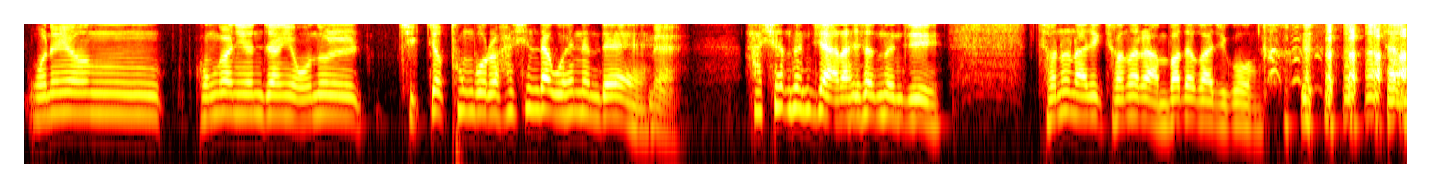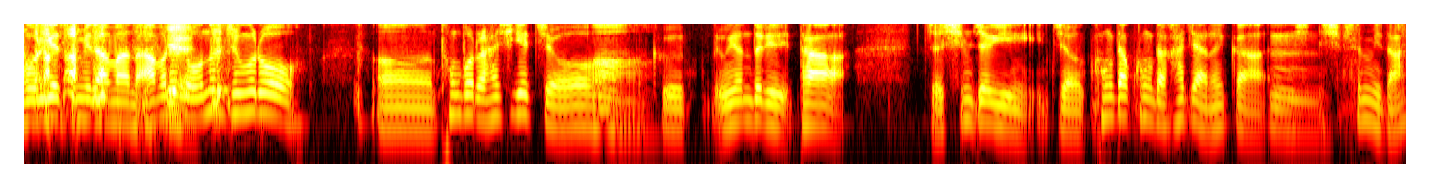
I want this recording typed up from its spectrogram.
원혜영 공관위원장이 오늘 직접 통보를 하신다고 했는데 네. 하셨는지 안 하셨는지 저는 아직 전화를 안 받아가지고 잘 모르겠습니다만 아무래도 예. 오늘 중으로 어, 통보를 하시겠죠. 어. 그 의원들이 다 저 심정이 저 콩닥콩닥 하지 않을까 음. 싶습니다.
